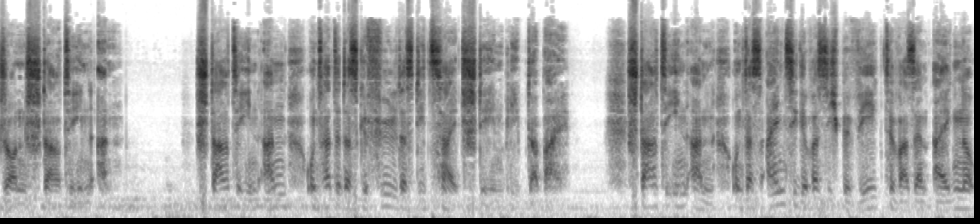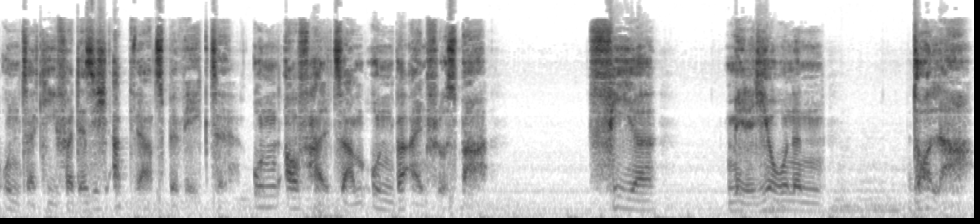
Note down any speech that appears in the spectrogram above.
John starrte ihn an starrte ihn an und hatte das Gefühl, dass die Zeit stehen blieb dabei. Starrte ihn an, und das Einzige, was sich bewegte, war sein eigener Unterkiefer, der sich abwärts bewegte, unaufhaltsam, unbeeinflussbar. Vier Millionen Dollar.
